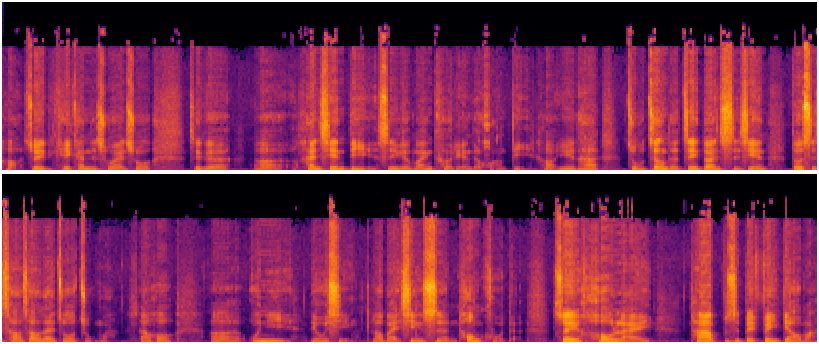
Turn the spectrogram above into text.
好。所以你可以看得出来说，这个呃汉献帝是一个蛮可怜的皇帝，哈，因为他主政的这段时间都是曹操在做主嘛，然后呃瘟疫流行，老百姓是很痛苦的，所以后来。他不是被废掉嘛？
